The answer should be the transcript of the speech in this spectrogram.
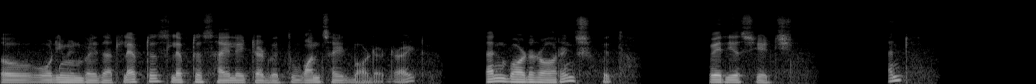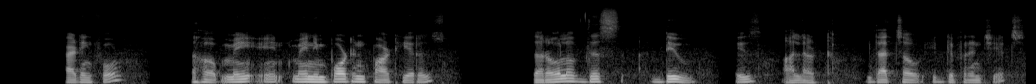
So what do you mean by that? Left is left is highlighted with one side bordered right? Then border orange with various shades. And adding for the main, main important part here is the role of this div is alert. That's how it differentiates.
